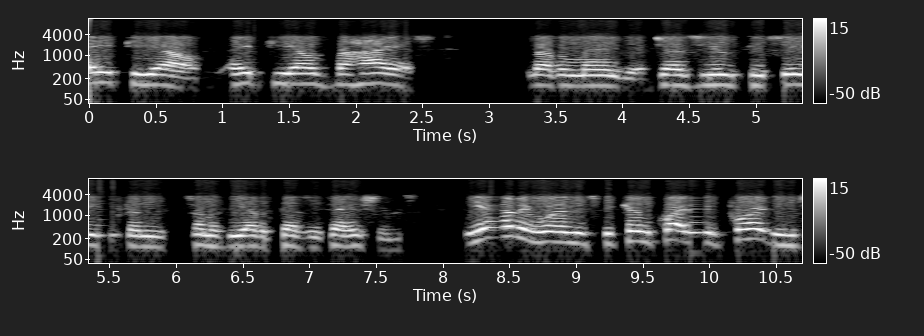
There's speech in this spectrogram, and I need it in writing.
APL, APL is the highest level language, as you can see from some of the other presentations. The other one that's become quite important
